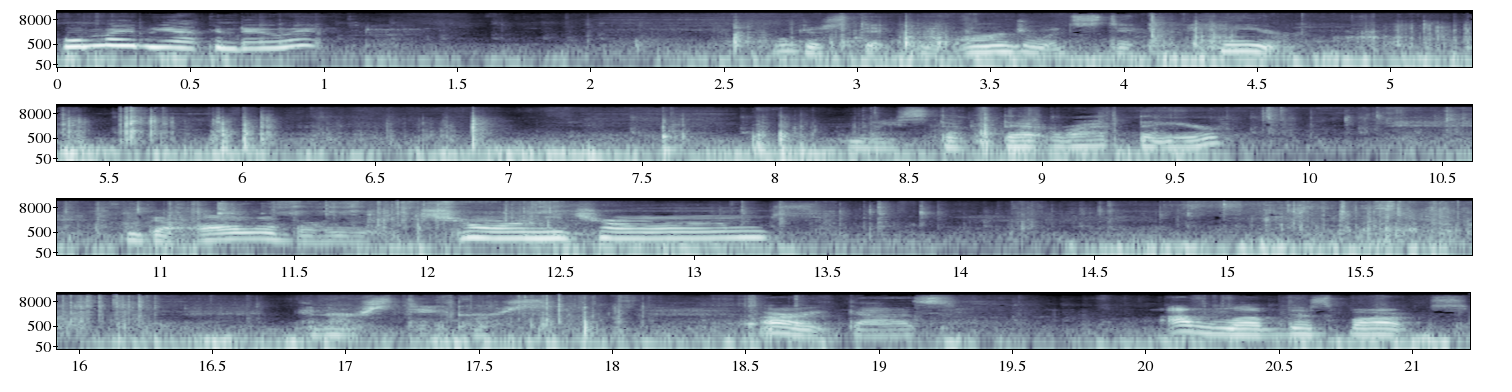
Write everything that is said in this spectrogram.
Well, maybe I can do it. I'll just stick the orange wood stick here. And we stuck that right there. We got all of our little charmy charms. And our stickers. Alright, guys. I love this box.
